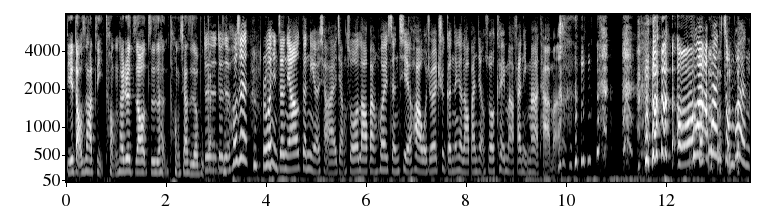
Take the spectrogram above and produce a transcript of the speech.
跌倒是他自己痛，他就知道这是很痛，下次就不敢。对对对对，或是如果你真的要跟你的小孩讲说老板会生气的话，我就会去跟那个老板讲说，可以麻烦你骂他吗？哦，对啊，不然你总不能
